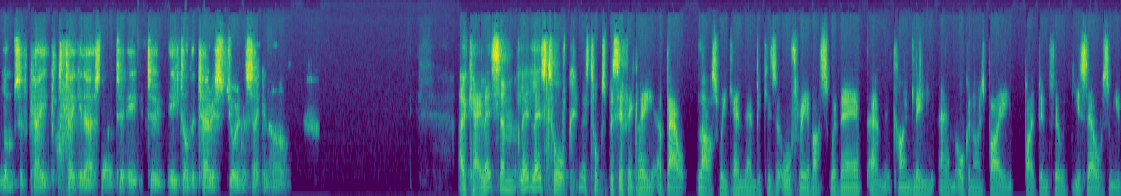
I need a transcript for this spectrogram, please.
lumps of cake to take it outside to eat to eat on the terrace during the second half. Okay, let's um let, us talk let's talk specifically about last weekend then because all three of us were there, um, kindly um, organised by by Binfield yourselves. You,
